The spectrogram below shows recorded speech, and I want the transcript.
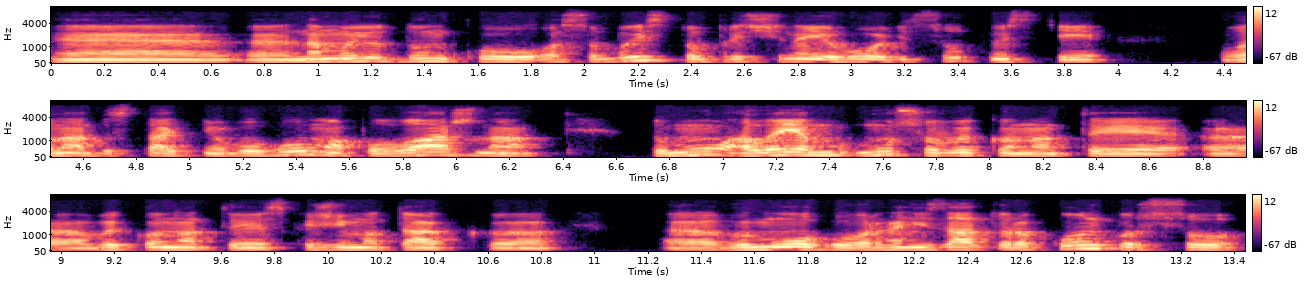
на мою думку, особисто причина його відсутності вона достатньо вагома, поважна. Тому, але я мушу виконати, виконати, скажімо так, вимогу організатора конкурсу,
